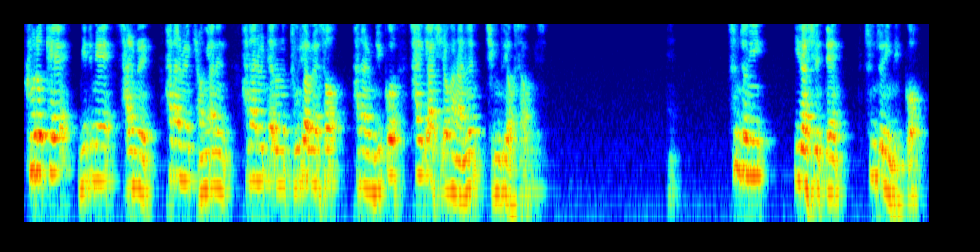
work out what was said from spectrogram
그렇게 믿음의 삶을 하나님을 경외하는 하나님을 때로는 두려워하면서 하나님을 믿고 살게 하시려고 하나님은 지금도 역사하고 있습니다. 예. 순전히 일하실 때 순전히 믿고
